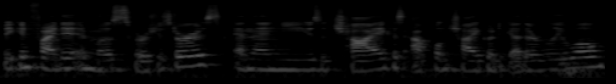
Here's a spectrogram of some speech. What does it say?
but you can find it in most grocery stores. And then you use a chai because apple and chai go together really well.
